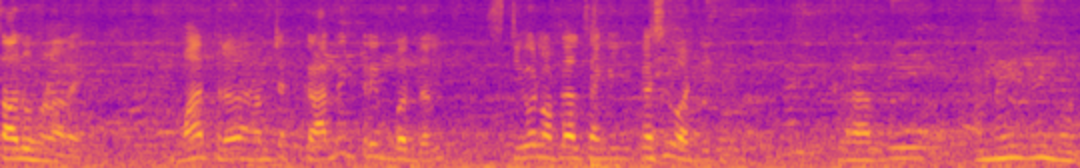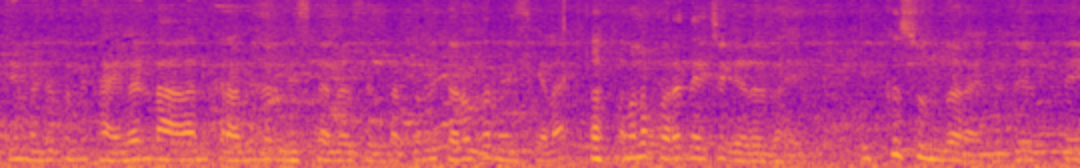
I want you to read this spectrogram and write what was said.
चालू होणार आहे. मात्र आमच्या क्राबी ट्रिपबद्दल स्टीवन आपल्याला सांगेल की कशी वाटली क्राबी अमेझिंग होती. म्हणजे तुम्ही थायलंडला आला आणि क्राबी जर मिस केलं असेल तर तुम्ही खरोखर मिस केला. तुम्हाला परत यायची गरज आहे. इतकं सुंदर आहे. म्हणजे ते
